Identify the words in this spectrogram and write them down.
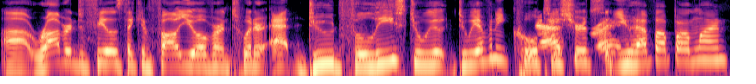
Uh, Robert DeFelice, they can follow you over on Twitter at Dude Felice. Do we do we have any cool That's T-shirts right. that you have up online?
